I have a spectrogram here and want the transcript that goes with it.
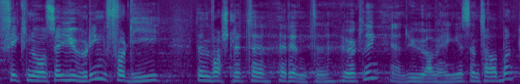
fikk nå også juling fordi den varslet renteøkning. En uavhengig sentralbank.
